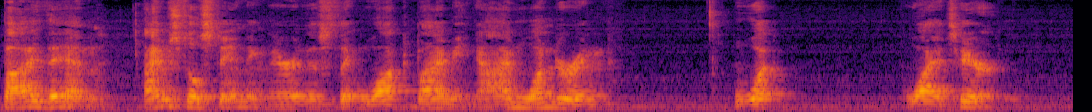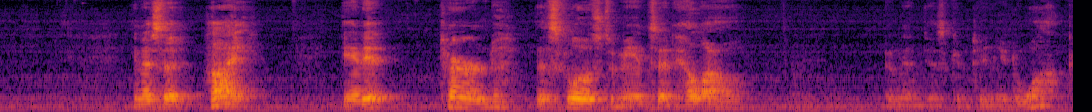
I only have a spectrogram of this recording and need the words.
By then, I'm still standing there and this thing walked by me. Now I'm wondering what, why it's here. And I said, hi. And it turned this close to me and said, hello. Just continued to walk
